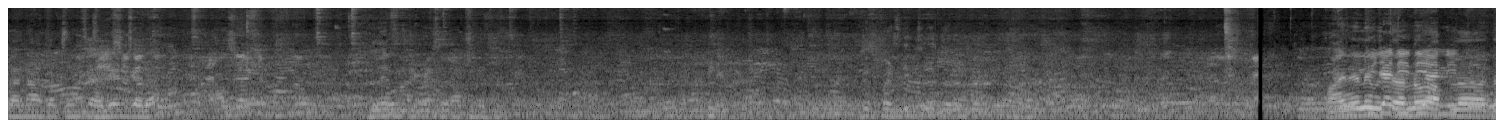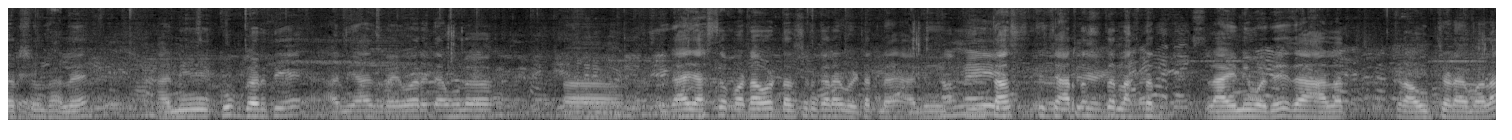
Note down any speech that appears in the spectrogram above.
पण आता फोन सायलेंट करा. फायनली मित्रांनो आपलं दर्शन झालंय. आणि खूप गर्दी आहे. आणि आज रविवार आहे त्यामुळं काय जास्त पटापट दर्शन करायला भेटत नाही. आणि तीन तास ते चार तास तर लागतात लाईनीमध्ये जर आलात क्राऊडच्या टायमाला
